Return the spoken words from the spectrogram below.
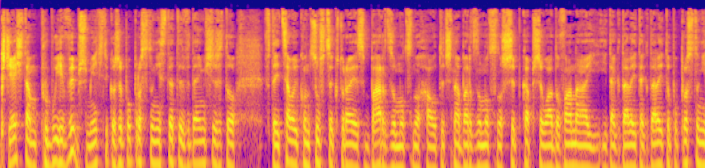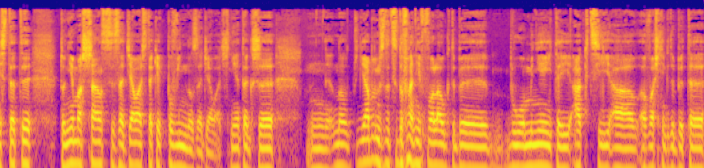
gdzieś tam próbuje wybrzmieć, tylko że po prostu niestety wydaje mi się, że to w tej całej końcówce, która jest bardzo mocno chaotyczna, bardzo mocno szybka, przeładowana i, i tak dalej, i tak dalej, to po prostu niestety to nie ma szansy zadziałać tak, jak powinno zadziałać, nie? Także no, ja bym zdecydowanie wolał, gdyby było mniej tej akcji, a, a właśnie gdyby te,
